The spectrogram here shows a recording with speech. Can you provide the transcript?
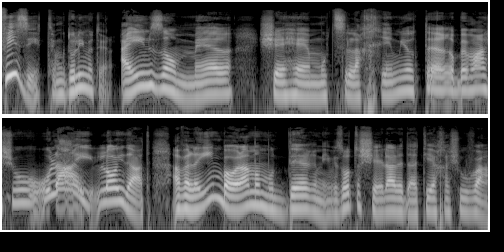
פיזית, הם גדולים יותר. האם זה אומר שהם מוצלחים יותר במשהו? אולי, לא יודעת. אבל האם בעולם המודרני, וזאת השאלה לדעתי החשובה,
